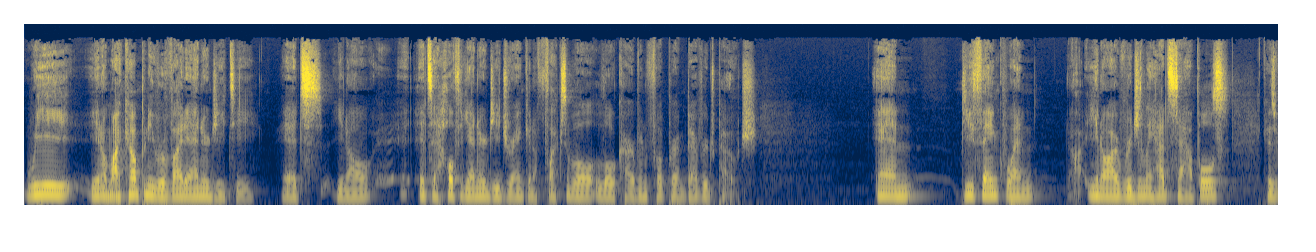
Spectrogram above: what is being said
We, you know, my company, Revita Energy Tea, it's, you know, it's a healthy energy drink and a flexible, low carbon footprint beverage pouch. And do you think when, you know, I originally had samples, because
